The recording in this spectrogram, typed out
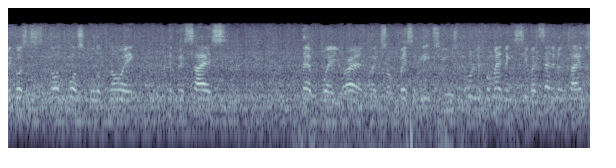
because it's not possible of knowing the precise depth where you're at. Like so basically it's used only for mapping seabed sediment types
